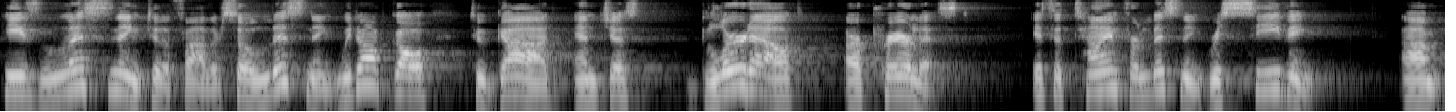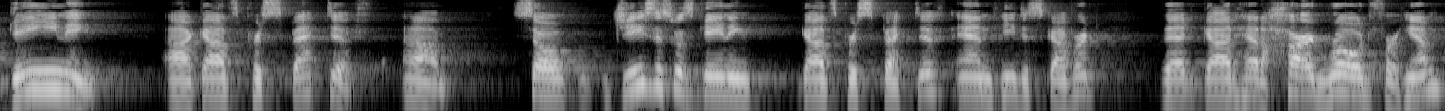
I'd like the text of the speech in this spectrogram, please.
he's listening to the Father. So, listening, we don't go to God and just blurt out our prayer list. It's a time for listening, receiving, um, gaining uh, God's perspective. Um, so, Jesus was gaining God's perspective, and he discovered that God had a hard road for him,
